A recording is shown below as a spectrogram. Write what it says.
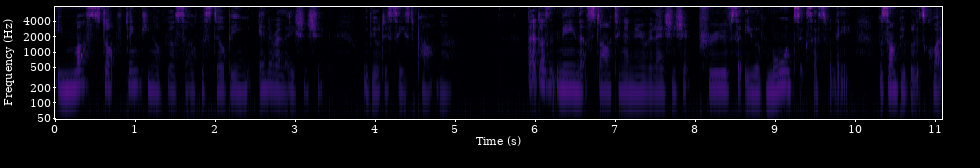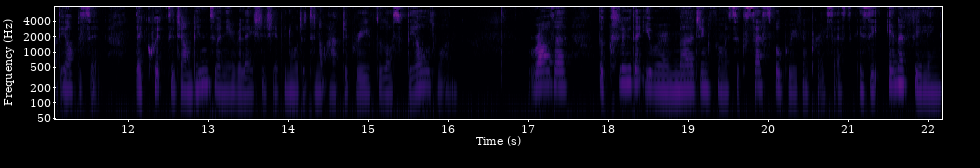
you must stop thinking of yourself as still being in a relationship with your deceased partner. That doesn't mean that starting a new relationship proves that you have mourned successfully. For some people, it's quite the opposite. They're quick to jump into a new relationship in order to not have to grieve the loss of the old one. Rather, the clue that you are emerging from a successful grieving process is the inner feeling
